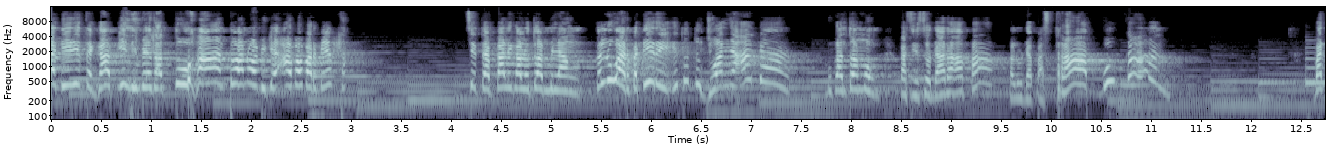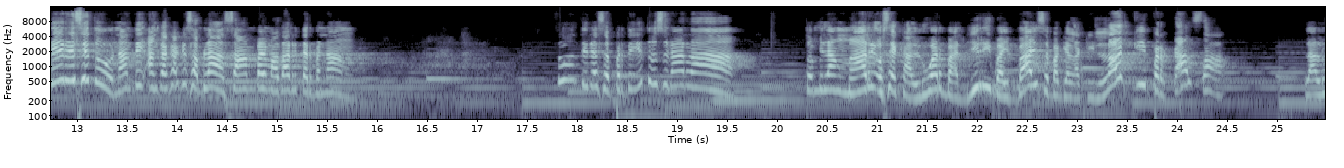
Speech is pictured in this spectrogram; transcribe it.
Berdiri tegap ini beta Tuhan, Tuhan mau bikin apa berbeda. Setiap kali kalau Tuhan bilang keluar berdiri, itu tujuannya ada. Bukan Tuhan mau kasih saudara apa? Kalau dapat strap, bukan. Berdiri situ, nanti angka kaki sebelah sampai matahari terbenam. Tuhan tidak seperti itu saudara. Tuhan bilang mari oh saya keluar berdiri baik-baik sebagai laki-laki perkasa. Lalu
